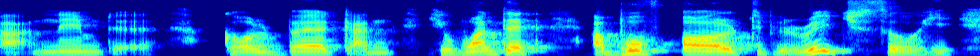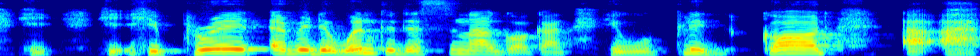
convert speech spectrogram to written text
uh, named uh, Goldberg, and he wanted above all to be rich. So he he he, he prayed every day, went to the synagogue, and he would plead, God, I,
